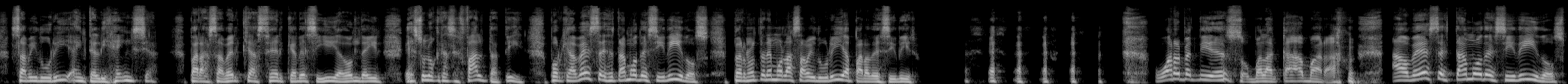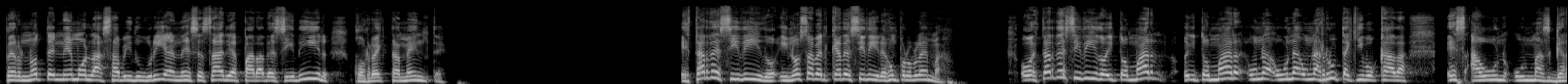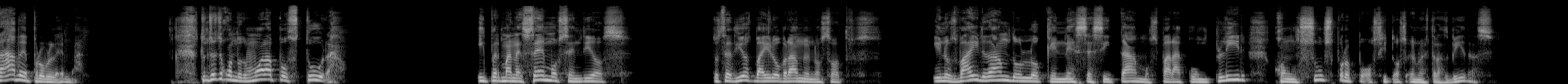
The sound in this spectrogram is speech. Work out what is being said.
Sabiduría, inteligencia para saber qué hacer, qué decidir, a dónde ir. Eso es lo que te hace falta a ti. Porque a veces estamos decididos, pero no tenemos la sabiduría para decidir. Voy a repetir eso para la cámara. A veces estamos decididos, pero no tenemos la sabiduría necesaria para decidir correctamente. Estar decidido y no saber qué decidir es un problema. O estar decidido y tomar, y tomar una, una, una ruta equivocada es aún un más grave problema. Entonces, cuando tomamos la postura y permanecemos en Dios, entonces Dios va a ir obrando en nosotros y nos va a ir dando lo que necesitamos para cumplir con sus propósitos en nuestras vidas.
